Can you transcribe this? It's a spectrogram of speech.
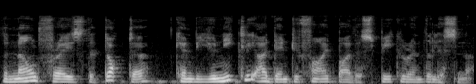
the noun phrase the doctor can be uniquely identified by the speaker and the listener.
